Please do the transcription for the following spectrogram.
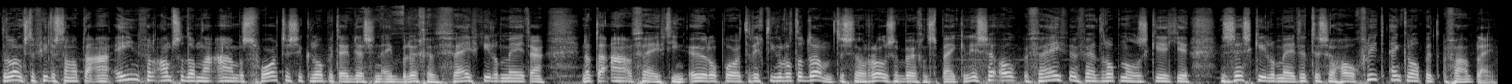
De langste files staan op de A1 van Amsterdam naar Amersfoort... tussen Knoopend Eemnes en Eembrugge 5 kilometer. En op de A15 Europoort richting Rotterdam... tussen Rozenburg en Spijkenisse ook 5. En verderop nog eens een keertje 6 kilometer... tussen Hoogvliet en Knoopend Vaanplein.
